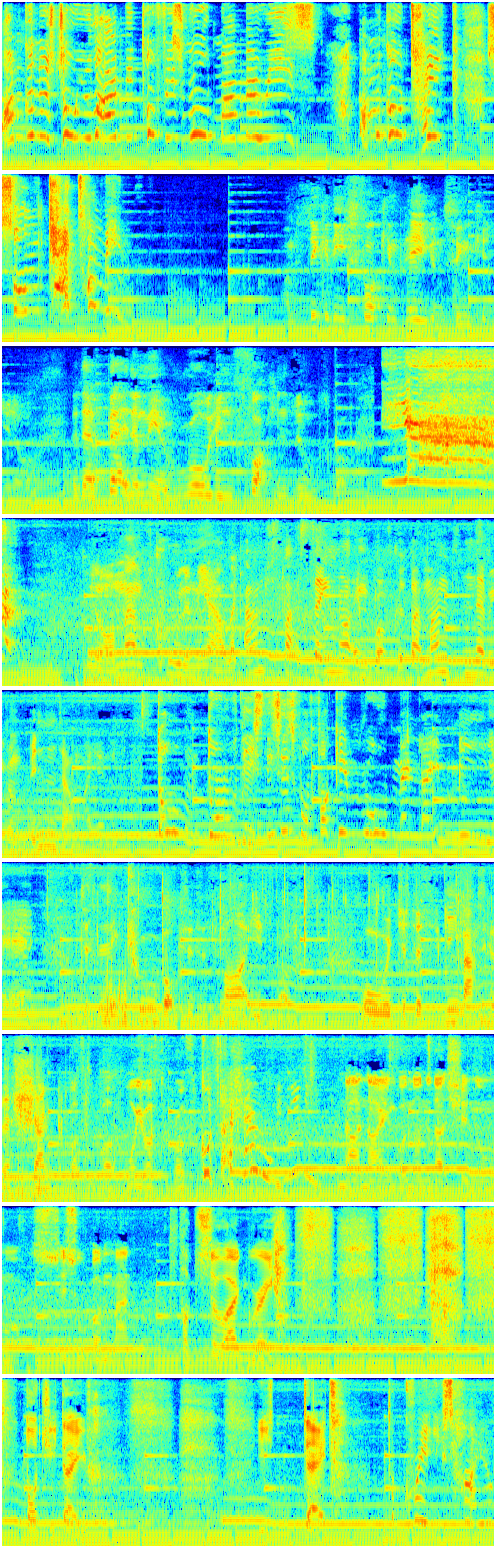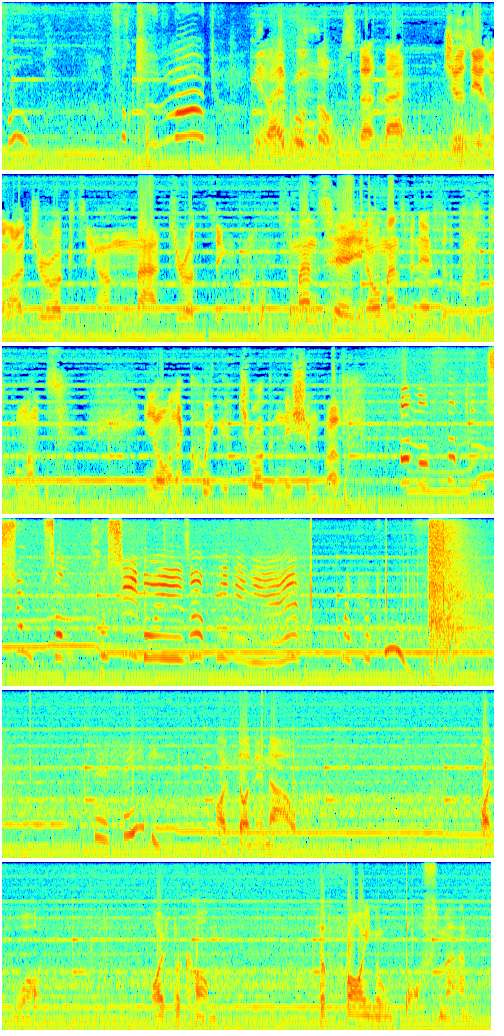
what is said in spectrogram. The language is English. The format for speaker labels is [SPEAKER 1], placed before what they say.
[SPEAKER 1] I'm gonna show you that I'm the toughest road man there is. I'm gonna go take some ketamine.
[SPEAKER 2] I'm sick of these fucking pagans thinking, you know, that they're better than me at rolling fucking zoos, bro.
[SPEAKER 1] Yeah!
[SPEAKER 2] You know, a man's calling me out. Like, I'm just like saying nothing, bro, because like, man's never even been down my end.
[SPEAKER 1] Don't do this. This is for fucking road men like me, yeah?
[SPEAKER 2] Just lit two boxes of Smarties, bro. All with just a ski mask and a shank.
[SPEAKER 3] What, what, what you after, bro?
[SPEAKER 1] Got that heroin in it.
[SPEAKER 3] Nah, nah, I ain't got none of that shit no more. It's, it's all gone, man. I'm so angry. Dodgy Dave. He's dead.
[SPEAKER 1] The greatest high of all. Fucking murder.
[SPEAKER 2] You know, everyone knows that, like, Jersey is on a drug thing, a mad drug thing, bro. So man's here, you know, man's been here for the past couple months, you know, on a quick drug mission, bro.
[SPEAKER 1] Shoot some pussy boys up in here. My tattoos. They're fading.
[SPEAKER 2] I've done it now. I've won. I've become the final boss man.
